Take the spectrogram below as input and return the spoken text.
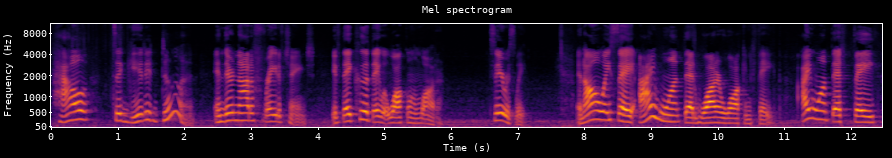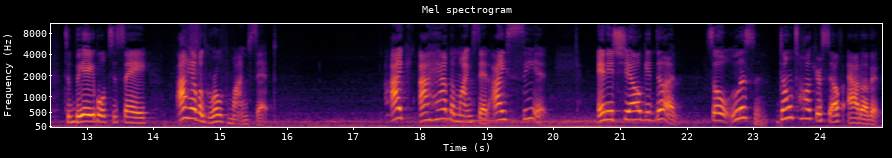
how to get it done. And they're not afraid of change. If they could, they would walk on water. Seriously. And I always say, I want that water walking faith. I want that faith to be able to say, I have a growth mindset. I, I have the mindset, I see it, and it shall get done. So listen, don't talk yourself out of it.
